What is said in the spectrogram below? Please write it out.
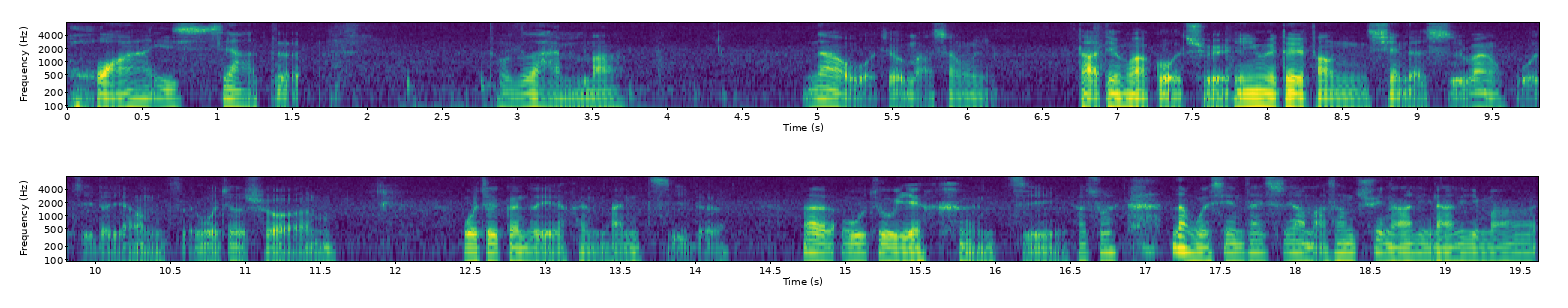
划一下的都懒吗？那我就马上。打电话过去，因为对方显得十万火急的样子，我就说，我就跟着也很蛮急的。那屋主也很急，他说：“那我现在是要马上去哪里哪里吗？”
